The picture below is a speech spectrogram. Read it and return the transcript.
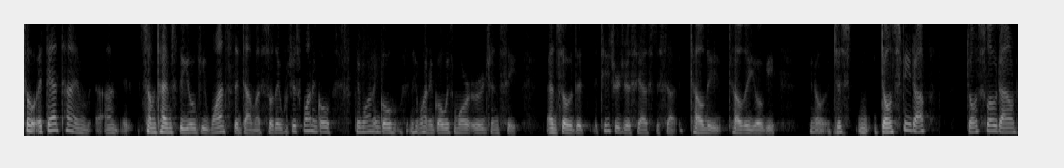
So at that time, uh, sometimes the yogi wants the dhamma, so they just want to go. They want to go. They want to go with more urgency, and so the, the teacher just has to sa- tell the tell the yogi, you know, just n- don't speed up, don't slow down,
